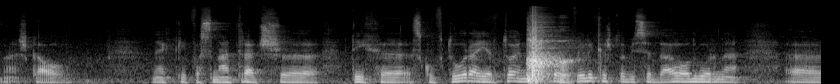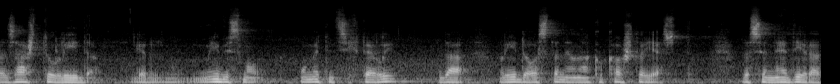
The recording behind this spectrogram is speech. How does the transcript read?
Znaš, kao neki posmatrač tih skulptura, jer to je nešto prilike što bi se dalo odgovor na zaštitu lida jer mi bismo umetnici hteli da Lido ostane onako kao što jest. Da se ne dira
